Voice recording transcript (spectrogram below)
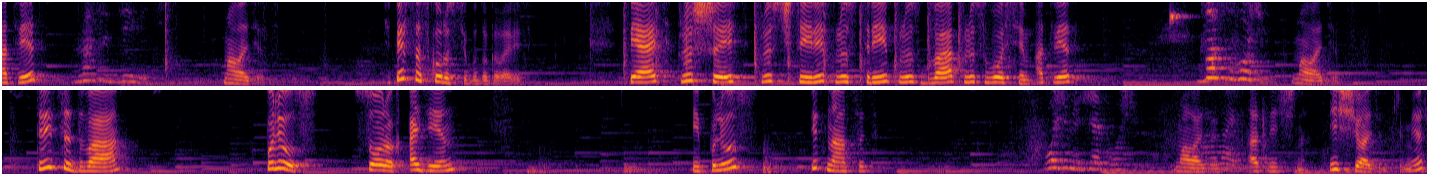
Ответ? 29. Молодец. Теперь со скоростью буду говорить. 5 плюс 6 плюс 4 плюс 3 плюс 2 плюс 8. Ответ? 28. Молодец. 32 плюс 41 и плюс 15. 88. Молодец. Отлично. Еще один пример.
